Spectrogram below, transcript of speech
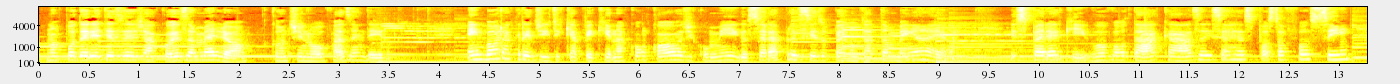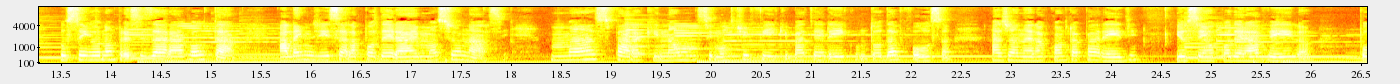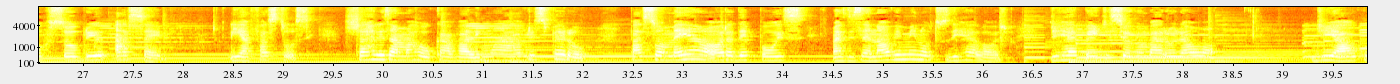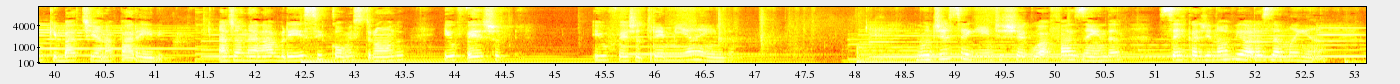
Não poderia desejar coisa melhor, continuou o fazendeiro. Embora acredite que a pequena concorde comigo, será preciso perguntar também a ela. Espere aqui, vou voltar à casa e se a resposta for sim, o senhor não precisará voltar. Além disso, ela poderá emocionar-se. Mas, para que não se mortifique, baterei com toda a força a janela contra a parede e o senhor poderá vê-la por sobre a sebe. E afastou-se. Charles amarrou o cavalo em uma árvore e esperou. Passou meia hora depois, mais 19 minutos de relógio. De repente se ouve um barulho de algo que batia na parede. A janela abriu-se com estrondo e o fecho e o fecho tremia ainda. No dia seguinte chegou à fazenda cerca de nove horas da manhã.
